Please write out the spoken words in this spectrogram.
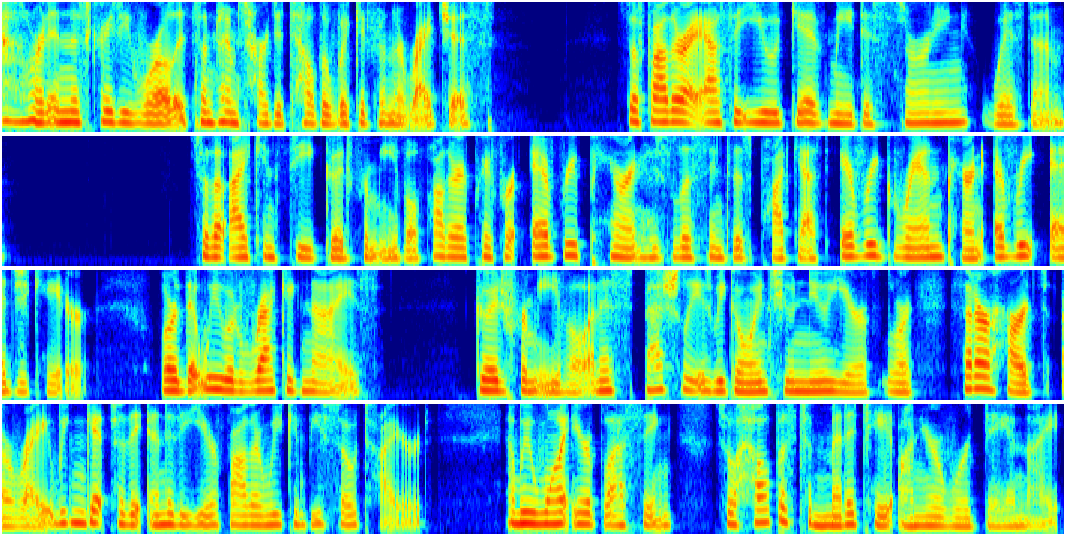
Lord, in this crazy world, it's sometimes hard to tell the wicked from the righteous. So, Father, I ask that you would give me discerning wisdom so that I can see good from evil. Father, I pray for every parent who's listening to this podcast, every grandparent, every educator, Lord, that we would recognize good from evil. And especially as we go into a new year, Lord, set our hearts aright. We can get to the end of the year, Father, and we can be so tired. And we want your blessing. So help us to meditate on your word day and night.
